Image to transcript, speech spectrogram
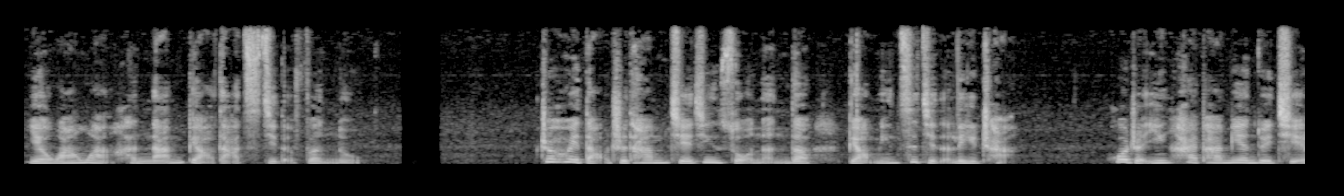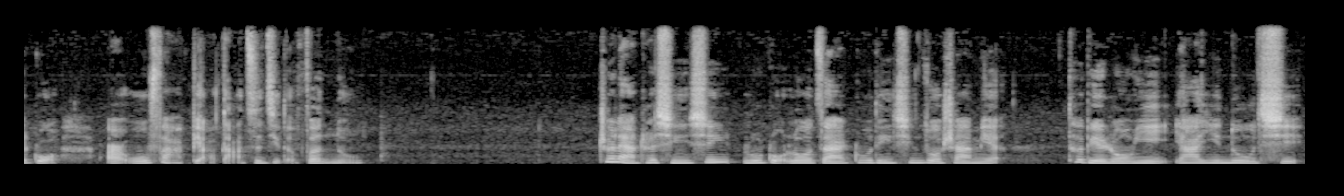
也往往很难表达自己的愤怒。这会导致他们竭尽所能地表明自己的立场，或者因害怕面对结果而无法表达自己的愤怒。这两颗行星如果落在固定星座上面。特别容易压抑怒气，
